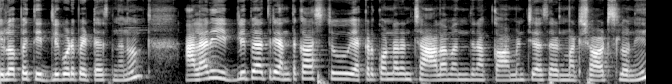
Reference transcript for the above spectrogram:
ఈ లోపైతే ఇడ్లీ కూడా పెట్టేస్తున్నాను. అలానే ఇడ్లీ పాత్ర ఎంత కాస్ట్ ఎక్కడ కొన్నారని చాలామంది నాకు కామెంట్ చేశారనమాట షార్ట్స్లోని.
